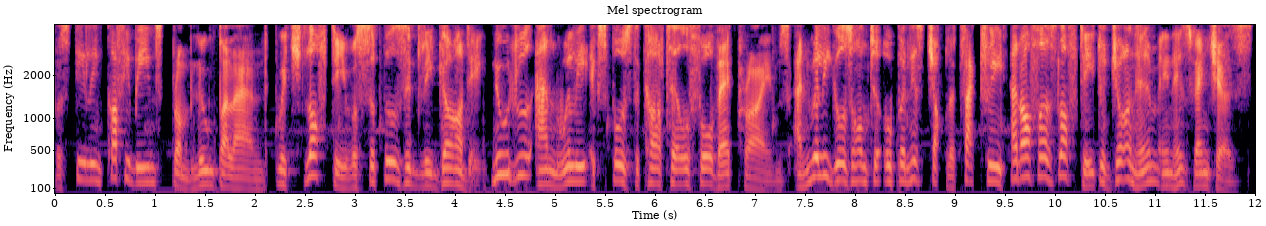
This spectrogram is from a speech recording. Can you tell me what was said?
for stealing coffee beans from Loompa Land, which Lofty was supposedly guarding. Noodle and Willy expose the cartel for their crimes and Willy goes on on to open his chocolate factory and offers Lofty to join him in his ventures.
